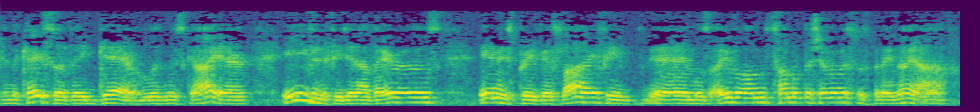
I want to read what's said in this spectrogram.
in the case of a ger who was misgayer, even if he did have errors in his previous life, he um, was over on some of the Sheva Mitzvahs b'nei Noach.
